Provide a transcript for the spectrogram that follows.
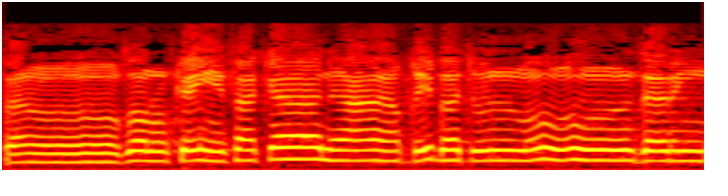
فانظر كيف كان عاقبة المنذرين.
